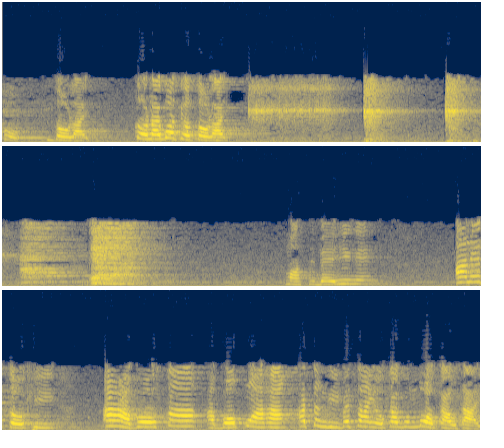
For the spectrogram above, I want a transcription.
好，来，倒来，我就倒来。嘛是袂用的，安尼倒去，啊，无衫，啊，无半项。回去要怎样？跟阮某交代？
